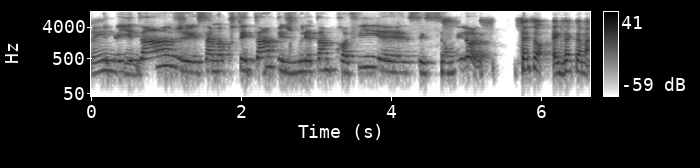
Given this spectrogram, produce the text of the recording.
J'ai payé tant, ça m'a coûté tant, puis je voulais tant de profit. Euh, c'est, on est là, là. C'est ça, exactement.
